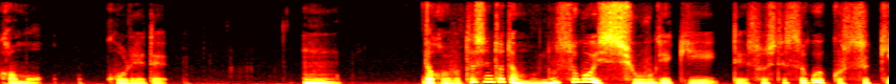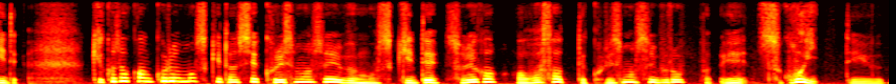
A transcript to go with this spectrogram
かも。これで。うん。だから私にとってはものすごい衝撃でそしてすごく好きで。菊田カンクルも好きだしクリスマスイブも好きでそれが合わさってクリスマスイブロップえすごいっていう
